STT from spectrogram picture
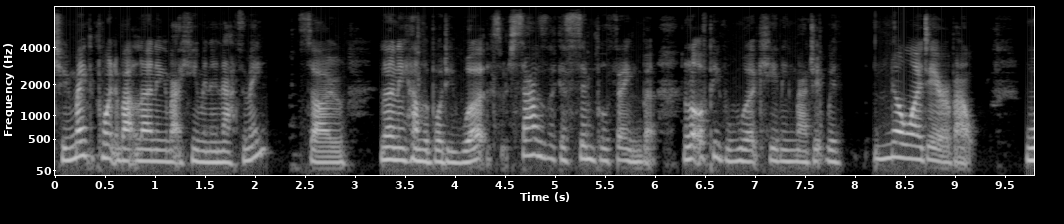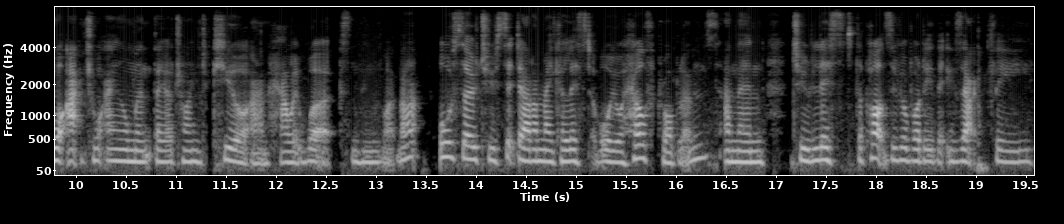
to make a point about learning about human anatomy. So learning how the body works, which sounds like a simple thing, but a lot of people work healing magic with no idea about what actual ailment they are trying to cure and how it works and things like that. Also, to sit down and make a list of all your health problems and then to list the parts of your body that exactly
